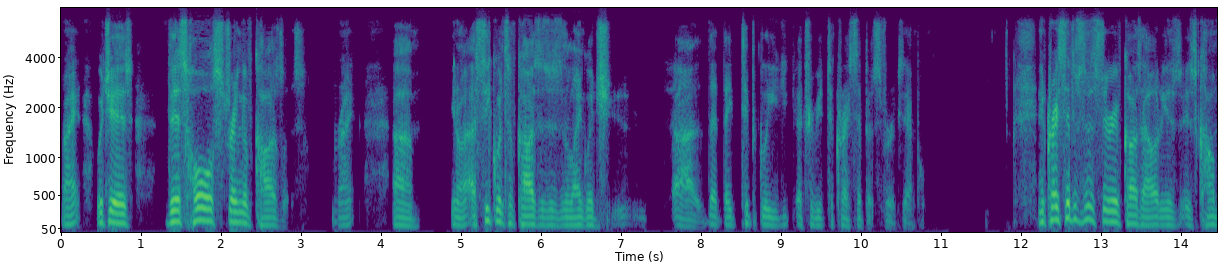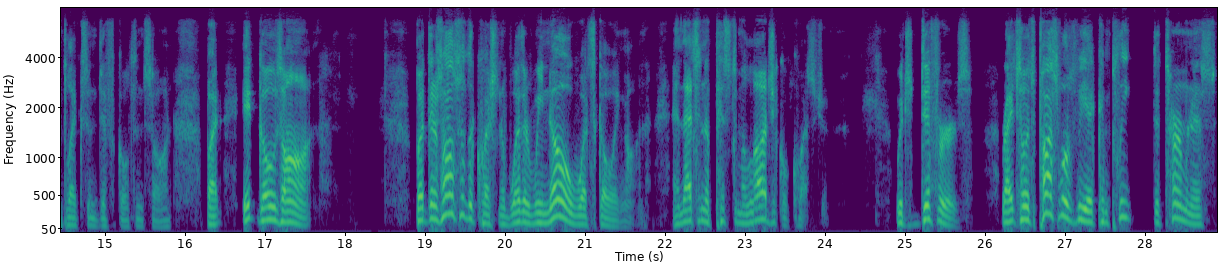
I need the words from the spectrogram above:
right? Which is this whole string of causes, right? Um, you know, a sequence of causes is the language uh, that they typically attribute to Chrysippus, for example. And Chrysippus's theory of causality is, is complex and difficult and so on, but it goes on. But there's also the question of whether we know what's going on, and that's an epistemological question, which differs, right? So it's possible to be a complete determinist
